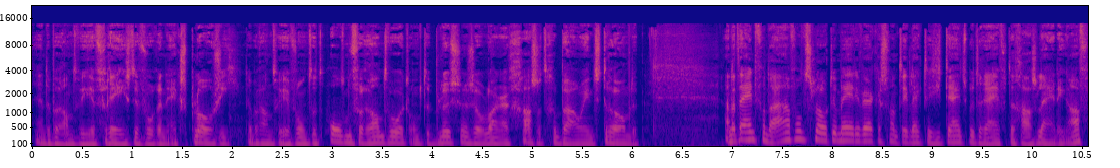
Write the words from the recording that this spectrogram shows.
en de brandweer vreesde voor een explosie. De brandweer vond het onverantwoord om te blussen zolang er gas het gebouw instroomde. Aan het eind van de avond sloten medewerkers van het elektriciteitsbedrijf de gasleiding af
